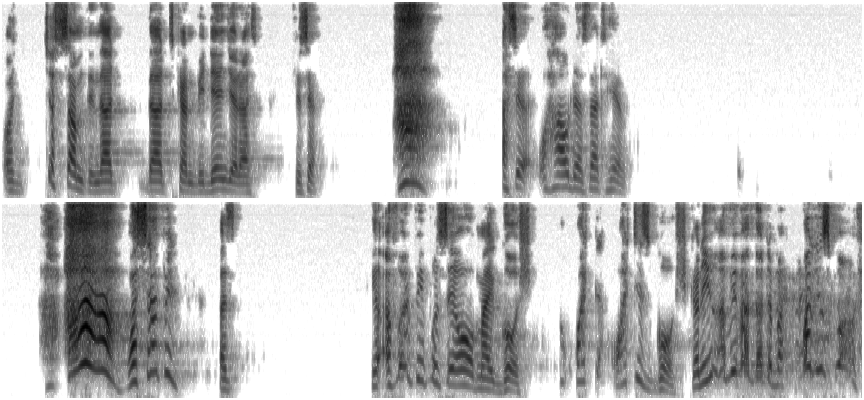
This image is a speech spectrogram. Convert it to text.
or just something that, that can be dangerous. She said, ah! I said, well, how does that help? Ah, what's happened? As, I've heard people say, oh my gosh. What, what is gosh? Can you, have you ever thought about, what is gosh?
